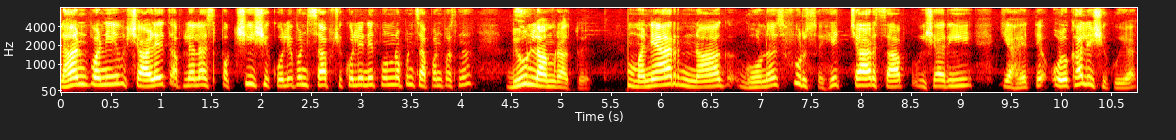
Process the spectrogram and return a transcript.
लहानपणी शाळेत आपल्याला पक्षी शिकवले पण साप शिकवले नाहीत म्हणून आपण सापांपासून भिवून लांब राहतोय. मन्यार नाग घोणस फुरस हे चार साप विषारी जे आहेत ते ओळखायला शिकूयात.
